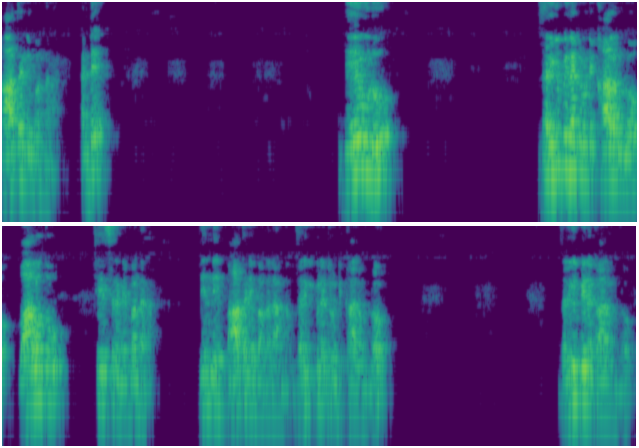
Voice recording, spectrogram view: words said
పాత నిబంధన. అంటే దేవుడు జరిగిపోయినటువంటి కాలంలో వాళ్ళతో చేసిన నిబంధన. దీన్ని పాత నిబంధన అన్నాం. జరిగిపోయినటువంటి కాలంలో జరిగిపోయిన కాలంలో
